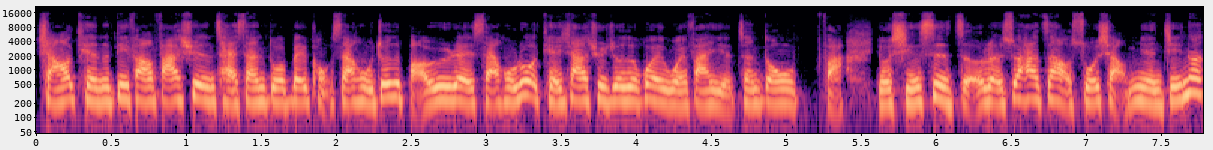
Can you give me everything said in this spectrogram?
想要填的地方发现柴山多杯孔珊瑚就是保育类珊瑚，如果填下去就是会违反野生动物法，有刑事责任，所以他只好缩小面积。那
